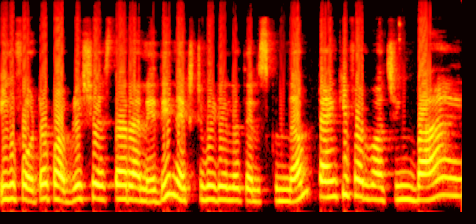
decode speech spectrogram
ఇక ఫోటో పబ్లిష్ చేస్తారనేది నెక్స్ట్ వీడియోలో తెలుసుకుందాం. Thank you for watching. Bye.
